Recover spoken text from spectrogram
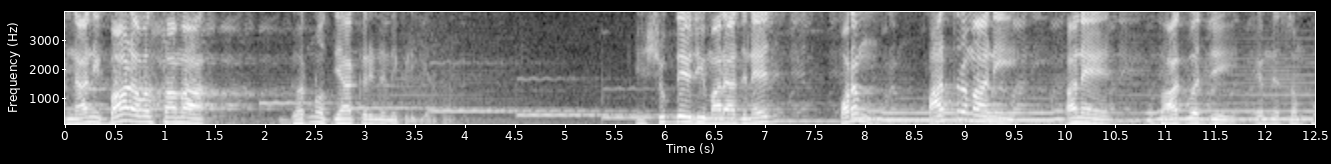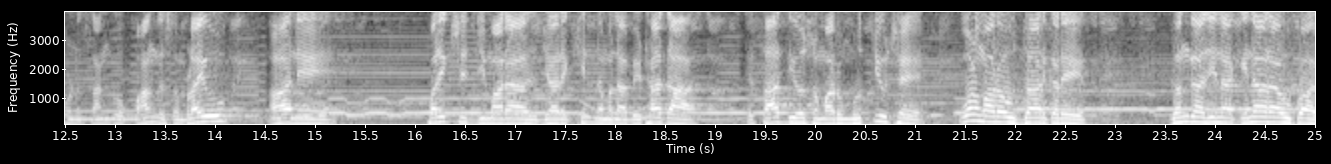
નાની બાળ અવસ્થામાં ઘરનો ત્યાગ કરીને નીકળી ગયા હતા. એ સુખદેવજી મહારાજને જ પરમ પાત્ર માની અને ભાગવતજી એમને સંપૂર્ણ સાંગો પાંગ સંભળાયું અને પરીક્ષિતજી મહારાજ જ્યારે ખિન્નમલા બેઠા હતા કે સાત દિવસો મારું મૃત્યુ છે, કોણ મારો ઉદ્ધાર કરે? ગંગાજીના કિનારા ઉપર,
